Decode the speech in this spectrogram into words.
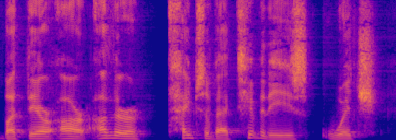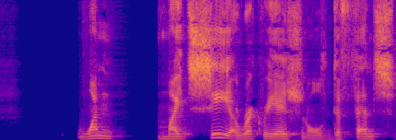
But there are other types of activities which one might see a recreational defense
